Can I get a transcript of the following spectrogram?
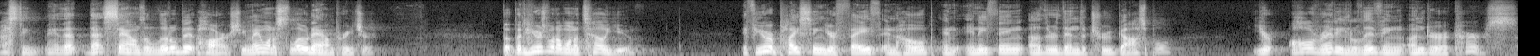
Rusty, man, that, that sounds a little bit harsh. You may want to slow down, preacher. But, but here's what I want to tell you if you are placing your faith and hope in anything other than the true gospel, you're already living under a curse.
